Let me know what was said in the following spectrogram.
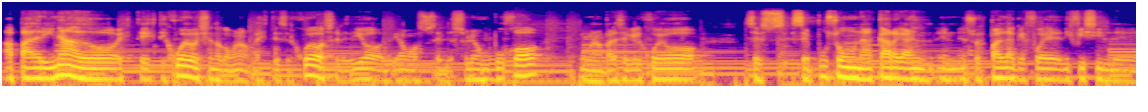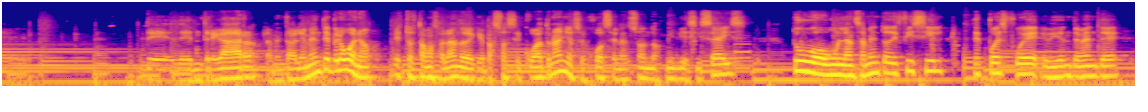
apadrinado este, este juego diciendo como no, este es el juego, se le dio, digamos, se le, se empujó. Y bueno, parece que el juego se, puso una carga en, su espalda que fue difícil de, de, entregar, lamentablemente. Pero bueno, esto estamos hablando de que pasó hace cuatro años, el juego se lanzó en 2016. Tuvo un lanzamiento difícil, después fue evidentemente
